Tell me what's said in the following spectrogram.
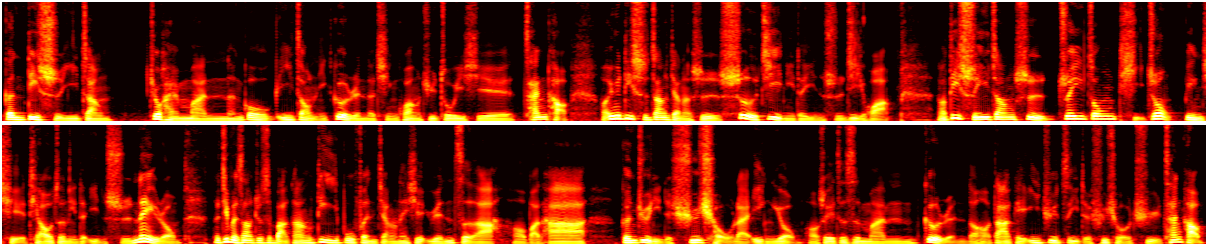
跟第十一章。就还蛮能够依照你个人的情况去做一些参考啊，因为第十章讲的是设计你的饮食计划，然后第十一章是追踪体重，并且调整你的饮食内容。那基本上就是把刚刚第一部分讲的那些原则啊，哦，把它根据你的需求来应用，好，所以这是蛮个人的哈，大家可以依据自己的需求去参考。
